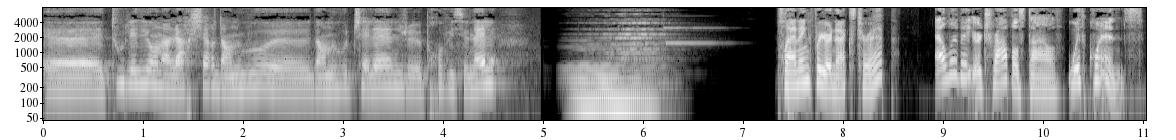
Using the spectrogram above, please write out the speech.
Euh, tous les deux, on a la recherche d'un nouveau, euh, d'un nouveau challenge professionnel. Planning for your next trip? Elevate your travel style with Quince.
